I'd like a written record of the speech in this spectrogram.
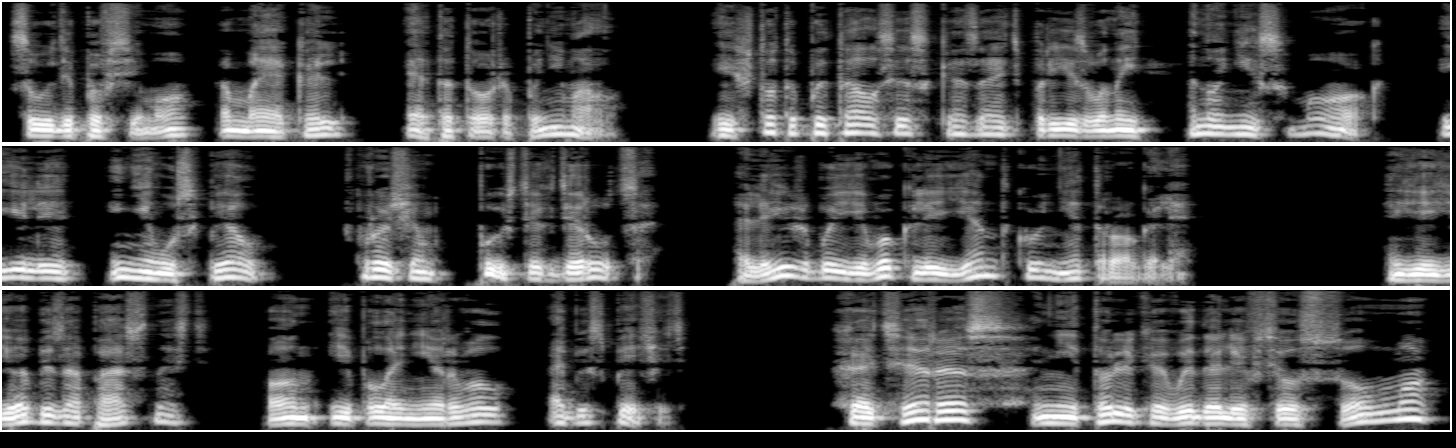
Судя по всему, Мэкль это тоже понимал. И что-то пытался сказать призванный, но не смог. Или не успел. Впрочем, пусть их дерутся. Лишь бы его клиентку не трогали. Ее безопасность он и планировал обеспечить. Хотя раз не только выдали всю сумму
